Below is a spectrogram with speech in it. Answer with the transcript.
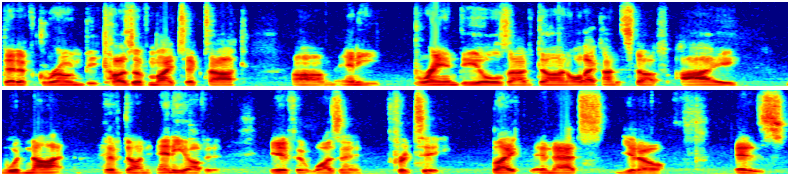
that have grown because of my TikTok. Um, any brand deals I've done, all that kind of stuff. I would not have done any of it if it wasn't for T. Like, and that's, you know, as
